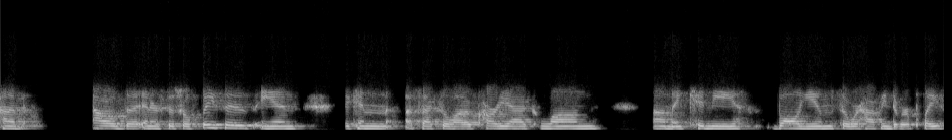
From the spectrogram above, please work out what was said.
kind of out of the interstitial spaces and it can affect a lot of cardiac, lung, um, and kidney volume. So we're having to replace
